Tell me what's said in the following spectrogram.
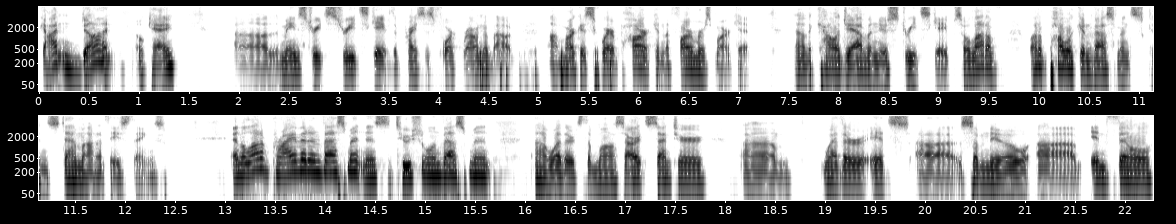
gotten done. Okay, uh, the Main Street streetscape, the Prices Fork roundabout, uh, Market Square Park, and the Farmers Market, uh, the College Avenue streetscape. So a lot of a lot of public investments can stem out of these things, and a lot of private investment and institutional investment, uh, whether it's the Moss Arts Center. Um, whether it's uh, some new infill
